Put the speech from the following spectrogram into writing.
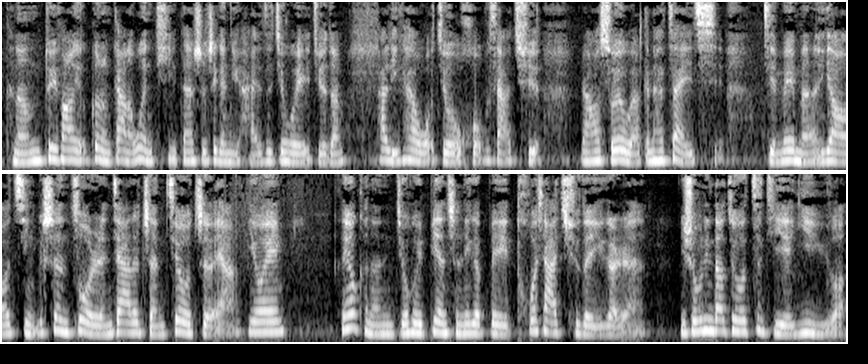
可能对方有各种各样的问题，但是这个女孩子就会觉得，他离开我就活不下去，然后所以我要跟他在一起。姐妹们要谨慎做人家的拯救者呀，因为很有可能你就会变成那个被拖下去的一个人，你说不定到最后自己也抑郁了，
